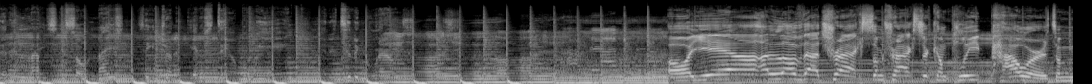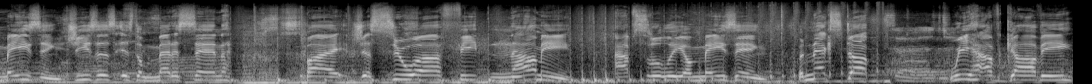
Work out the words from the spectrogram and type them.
in lights. It's so nice. You get us down, but we ain't. To the ground. Oh, yeah, I love that track. Some tracks are complete power. It's amazing. Jesus is the Medicine by Jaisua Feet Nami. Absolutely amazing. But next up, we have Gawvi.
